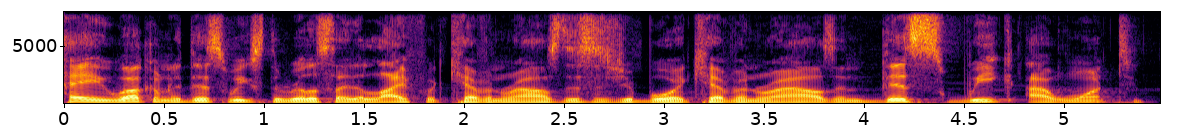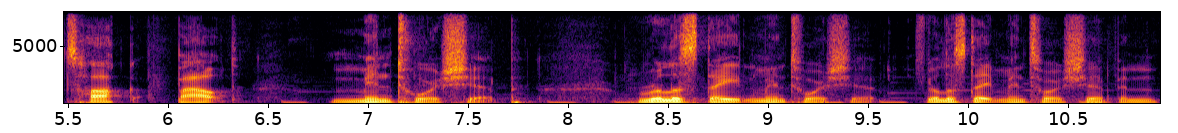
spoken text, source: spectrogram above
Hey, welcome to this week's The Real Estate of Life with Kevin Riles. This is your boy Kevin Riles, and this week I want to talk about mentorship. Real estate mentorship, real estate mentorship. And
